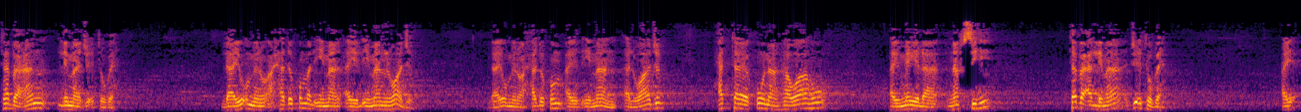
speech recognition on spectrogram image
تبعا لما جئت به. لا يؤمن أحدكم الإيمان أي الإيمان الواجب. لا يؤمن أحدكم أي الإيمان الواجب حتى يكون هواه أي ميل نفسه تبعا لما جئت به. أي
